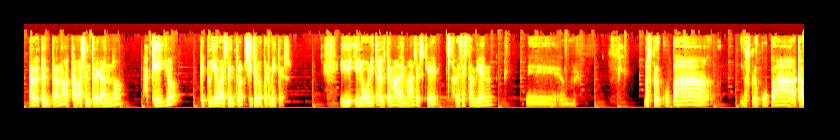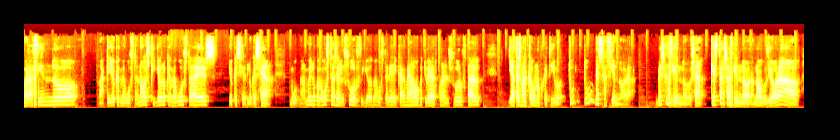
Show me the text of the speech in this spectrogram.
tarde o temprano acabas entregando aquello que tú llevas dentro si te lo permites. Y, lo bonito del tema, además, es que a veces también eh, nos preocupa. Nos preocupa acabar haciendo aquello que me gusta. No, es que yo lo que me gusta es, yo qué sé, lo que sea. A mí lo que me gusta es el surf. Yo me gustaría dedicarme a algo que tuviera que con el surf, tal. Ya te has marcado un objetivo. Tú, tú ves haciendo ahora. Ves haciendo. O sea, ¿qué estás haciendo ahora? No, pues yo ahora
